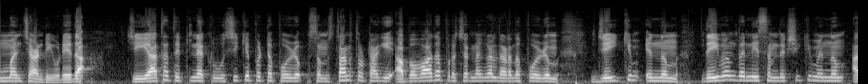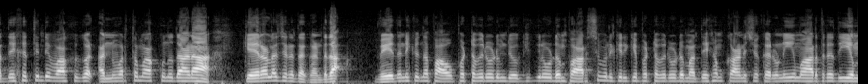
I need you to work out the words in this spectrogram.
ഉമ്മൻചാണ്ടിയുടേത്. ചെയ്യാത്ത തെറ്റിനെ ക്രൂശിക്കപ്പെട്ടപ്പോഴും സംസ്ഥാനത്തൊട്ടാകെ അപവാദ പ്രചരണങ്ങൾ നടന്നപ്പോഴും ജയിക്കും എന്നും ദൈവം തന്നെ സംരക്ഷിക്കുമെന്നും അദ്ദേഹത്തിന്റെ വാക്കുകൾ അന്വർത്ഥമാക്കുന്നതാണ് കേരള ജനത കണ്ടത്. വേദനിക്കുന്ന പാവപ്പെട്ടവരോടും രോഗികളോടും പാർശ്വവൽക്കരിക്കപ്പെട്ടവരോടും അദ്ദേഹം കാണിച്ച കരുണയും ആർദ്രതയും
